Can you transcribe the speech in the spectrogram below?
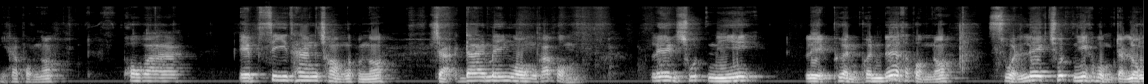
นี่ครับผมเนาะเพราะว่า FC ทางช่องครับผมเนาะจะได้ไม่งงครับผม เลขชุดนี้ เลขเพื่อนเพิ่นเด้อครับผมเนาะ ส่วนเลขชุดนี้ครับผมจะลง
